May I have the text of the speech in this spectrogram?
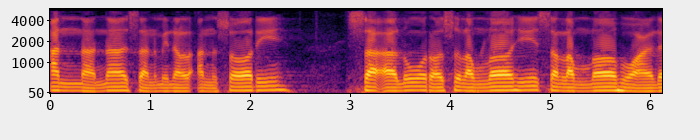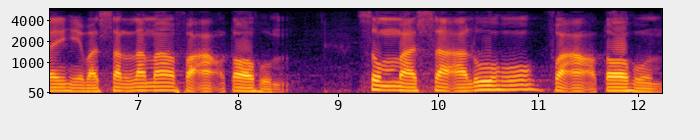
anna nasan minal ansari sa'alu Rasulullah sallallahu alaihi wasallam fa'atahum. Summa sa'aluhu fa'atahum.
